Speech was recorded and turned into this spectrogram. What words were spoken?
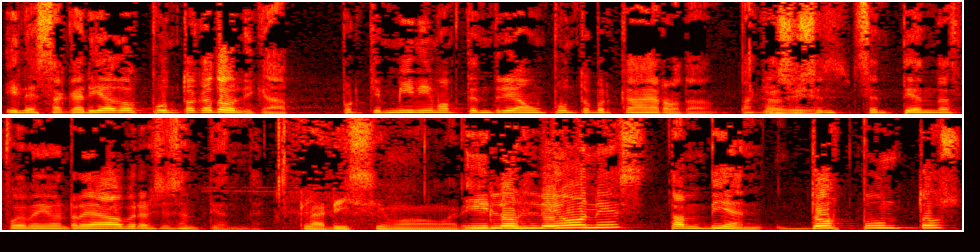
y le sacaría dos puntos a Católica, porque mínimo obtendría un punto por cada derrota. Para que Así eso es. se, se entienda, fue medio enredado, pero así se entiende. Clarísimo, María. Y los Leones también, dos puntos,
